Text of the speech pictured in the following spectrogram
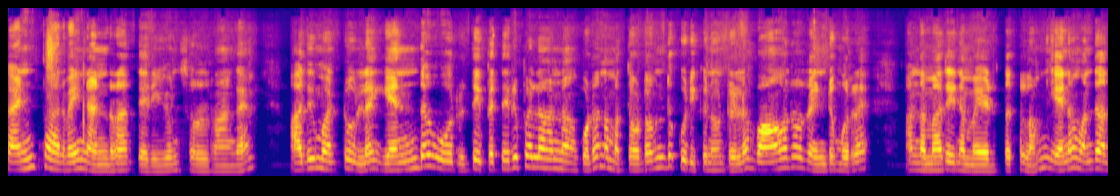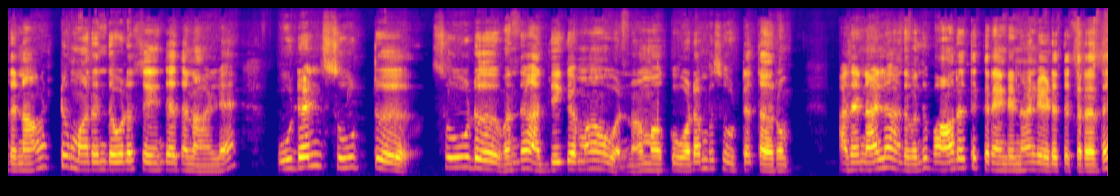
கண் பார்வை நன்றாக தெரியும்னு சொல்கிறாங்க அது மட்டும் இல்லை எந்த ஒரு இப்போ திருப்பலான்னா கூட நம்ம தொடர்ந்து குடிக்கணுன்ட்டு வாரம் ரெண்டு முறை அந்த மாதிரி நம்ம எடுத்துக்கலாம். ஏன்னா வந்து அந்த நாட்டு மருந்தோடு சேர்ந்ததுனால உடல் சூட்டு சூடு வந்து அதிகமாக நமக்கு உடம்பு சூட்டை தரும். அதனால் அதை வந்து வாரத்துக்கு ரெண்டு நாள் எடுத்துக்கிறது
